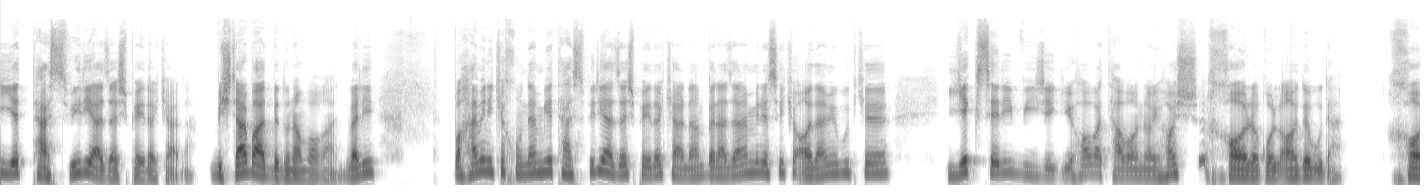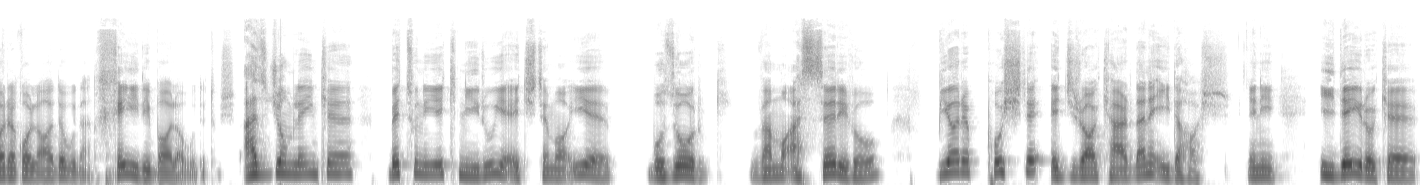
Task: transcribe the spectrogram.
یه تصویری ازش پیدا کردم. بیشتر باید بدونم واقعا. ولی با همینی که خوندم یه تصویری ازش پیدا کردم. به نظرم می‌رسه که آدمی بود که یک سری ویژگی ها و توانایی هاش خارق العاده بودن. خارق العاده بودن. خیلی بالا بوده توش. از جمله اینکه بتونه یک نیروی اجتماعی بزرگ و مؤثری رو بیاره پشت اجرا کردن ایده هاش یعنی ایده ای رو که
